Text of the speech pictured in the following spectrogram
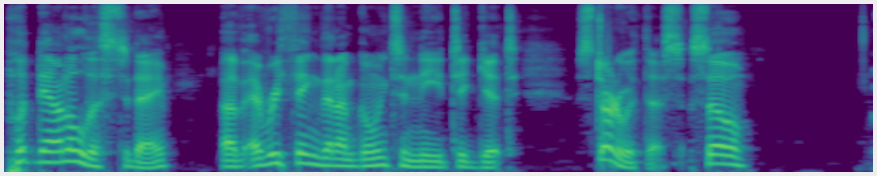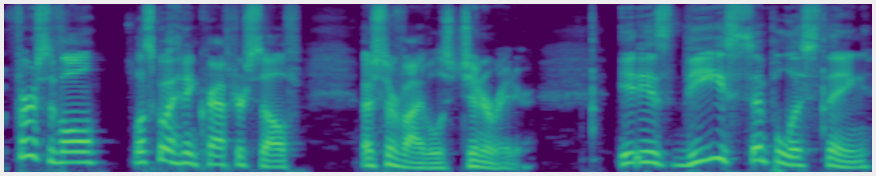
put down a list today of everything that I'm going to need to get started with this. So first of all, let's go ahead and craft ourselves a survivalist generator. It is the simplest thing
